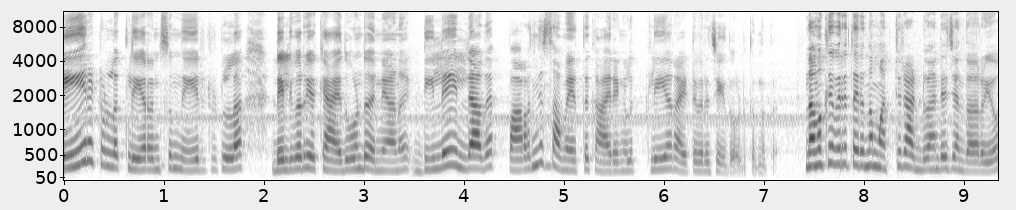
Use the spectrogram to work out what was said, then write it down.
നേരിട്ടുള്ള ക്ലിയറൻസും നേരിട്ടുള്ള ഡെലിവറിയൊക്കെ ആയതുകൊണ്ട് തന്നെയാണ് ഡിലേ ഇല്ലാതെ പറഞ്ഞ സമയത്ത് കാര്യങ്ങൾ ക്ലിയർ ആയിട്ട് ഇവർ ചെയ്തു കൊടുക്കുന്നത്. നമുക്ക് ഇവർ തരുന്ന മറ്റൊരു അഡ്വാന്റേജ് എന്താ അറിയോ?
